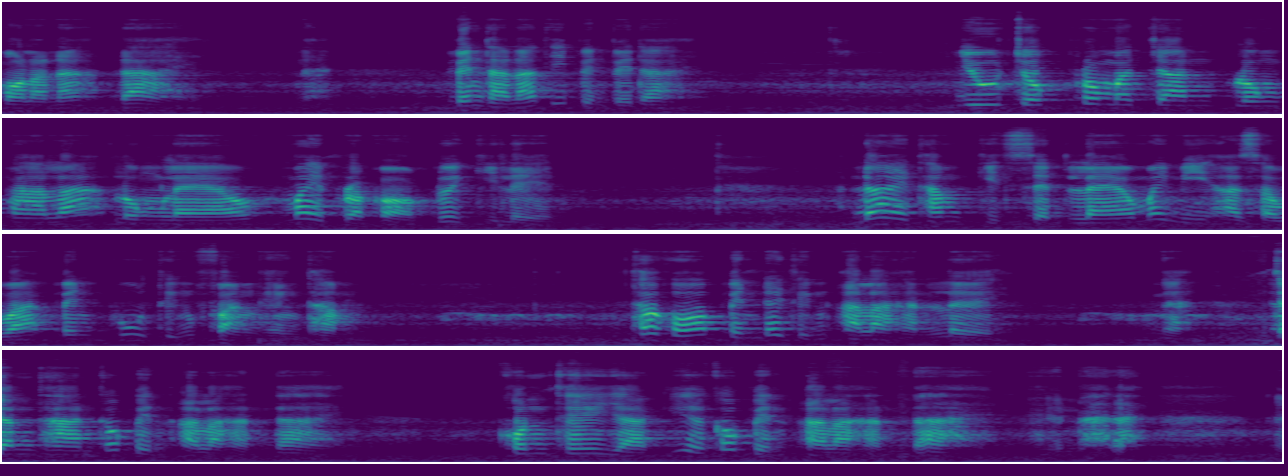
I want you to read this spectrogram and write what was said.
มรณะได้นะเป็นฐานะที่เป็นไปได้ อยู่จบพรหมจรรย์ปลงภาละลงแล้วไม่ประกอบด้วยกิเลสได้ทำกิจเสร็จแล้วไม่มีอาสวะเป็นผู้ถึงฝั่งแห่งธรรมถ้าเขาว่าเป็นได้ถึงอรหันต์เลยนะจันทานก็เป็นอรหันต์ได้ คนเทอยากเยื่อก็เป็นอรหันต์ได้เห็นไหมเอ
